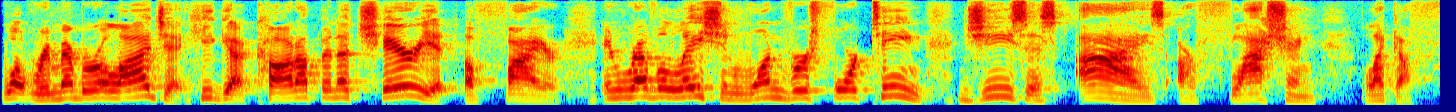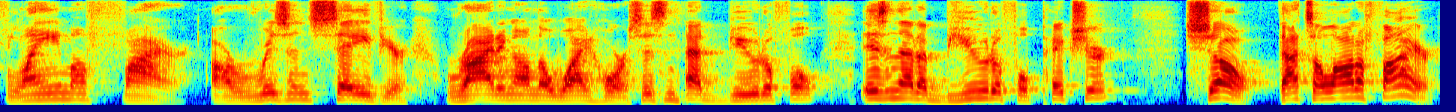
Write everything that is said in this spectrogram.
Well, remember Elijah? He got caught up in a chariot of fire. In Revelation 1, verse 14, Jesus' eyes are flashing like a flame of fire. Our risen Savior riding on the white horse. Isn't that beautiful? Isn't that a beautiful picture? So, that's a lot of fire.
